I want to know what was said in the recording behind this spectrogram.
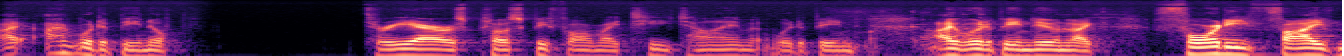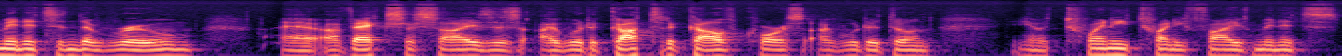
I, I would have been up three hours plus before my tea time. It would have been, I would have been doing like forty five minutes in the room uh, of exercises. I would have got to the golf course. I would have done, you know, 20, 25 minutes,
